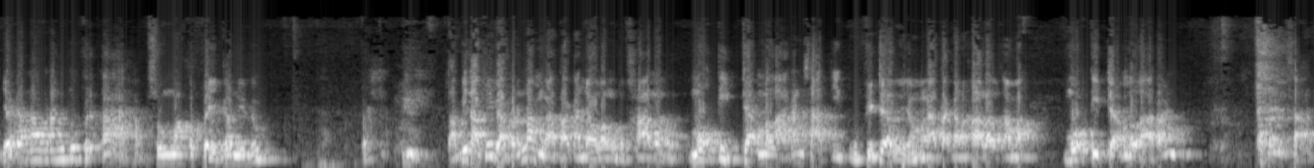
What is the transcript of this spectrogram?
Ya karena orang itu bertahap. Semua kebaikan itu tapi Nabi gak pernah mengatakan nyolong untuk halal mau tidak melarang saat itu beda loh yang mengatakan halal sama mau tidak melarang saat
